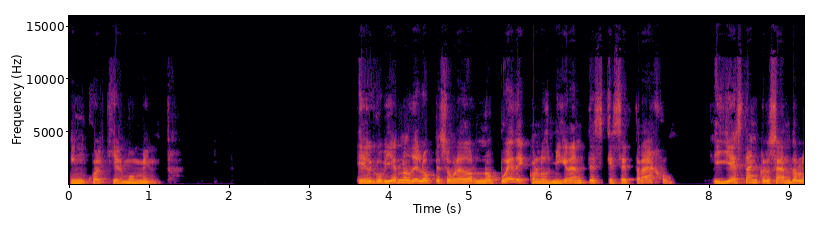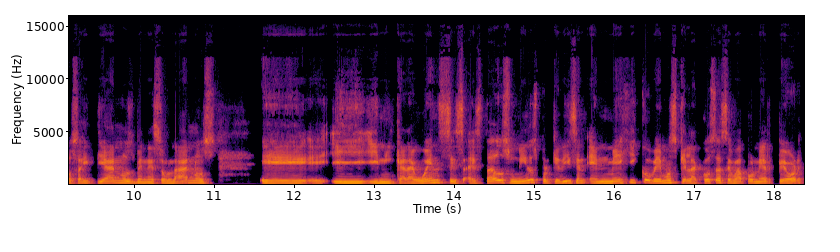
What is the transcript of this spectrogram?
en cualquier momento. El gobierno de López Obrador no puede con los migrantes que se trajo y ya están cruzando los haitianos, venezolanos, eh, y, nicaragüenses a Estados Unidos porque dicen en México vemos que la cosa se va a poner peor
